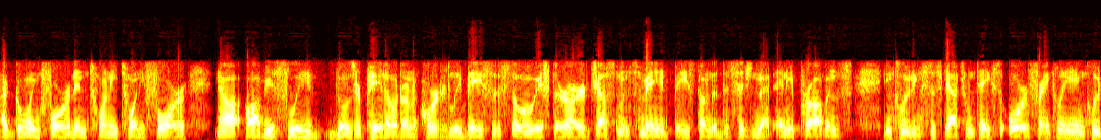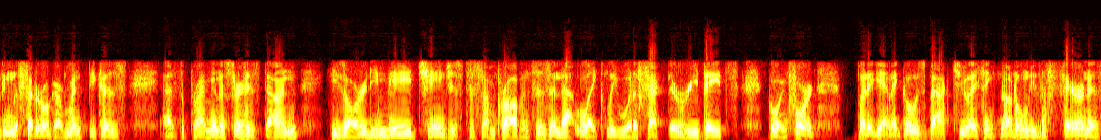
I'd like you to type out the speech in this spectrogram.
uh, going forward in 2024. Now, obviously, those are paid out on a quarterly basis. So, if there are adjustments made based on the decision that any province, including Saskatchewan, takes, or frankly, including the federal government, because as the prime minister has done, he's already made changes to some provinces, and that likely would affect their rebates going forward. But again, it goes back to, I think, not only the fairness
